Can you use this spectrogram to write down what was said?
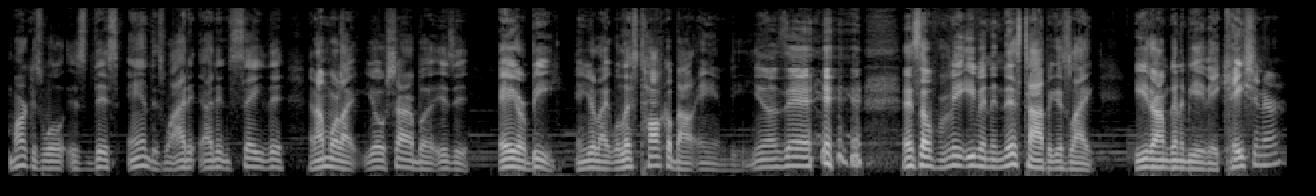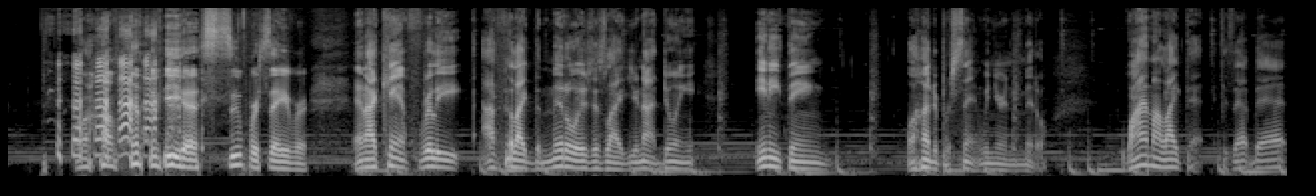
Marcus, well, is this and this? Well, I didn't, I didn't say this, and I'm more like, yo, Shire, but is it A or B? And you're like, well, let's talk about A and B. You know what I'm saying? and so for me, even in this topic, it's like either I'm going to be a vacationer or I'm going to be a super saver, and I can't really. I feel like the middle is just like you're not doing anything 100 percent when you're in the middle. Why am I like that? Is that bad?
